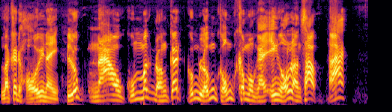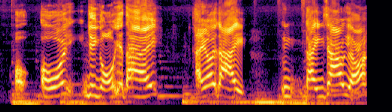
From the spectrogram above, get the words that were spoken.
Là cái hội này lúc nào cũng mất đoàn kết Cũng lũng cũng không một ngày yên ổn làm sao Hả? Ồ, Ôi gì ngộ vậy thầy? Thầy ơi thầy Ừ, Thầy sao vậy?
